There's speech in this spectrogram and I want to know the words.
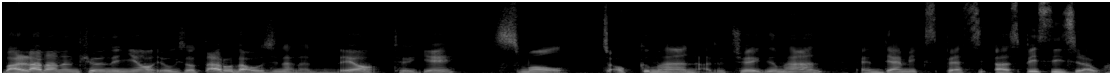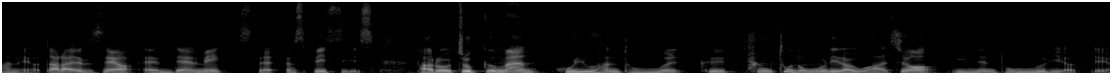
말라라는 표현은요 여기서 따로 나오진 않았는데요 되게 small 조그만 아주 죄금한 endemic 아, species라고 하네요. 따라해 보세요. endemic 어, species. 바로 조그만 고유한 동물, 그 향토 동물이라고 하죠. 있는 동물이었대요.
